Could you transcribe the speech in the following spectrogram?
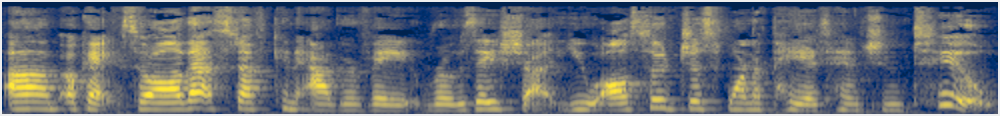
Um, okay, so all that stuff can aggravate rosacea. You also just want to pay attention to.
